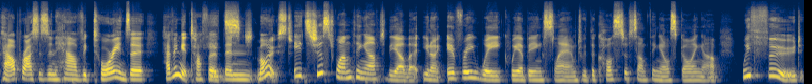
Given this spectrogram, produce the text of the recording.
power prices and how Victorians are having it tougher It's- than most. It's just one thing after the other. You know, every week we are being slammed with the cost of something else going up. With food,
